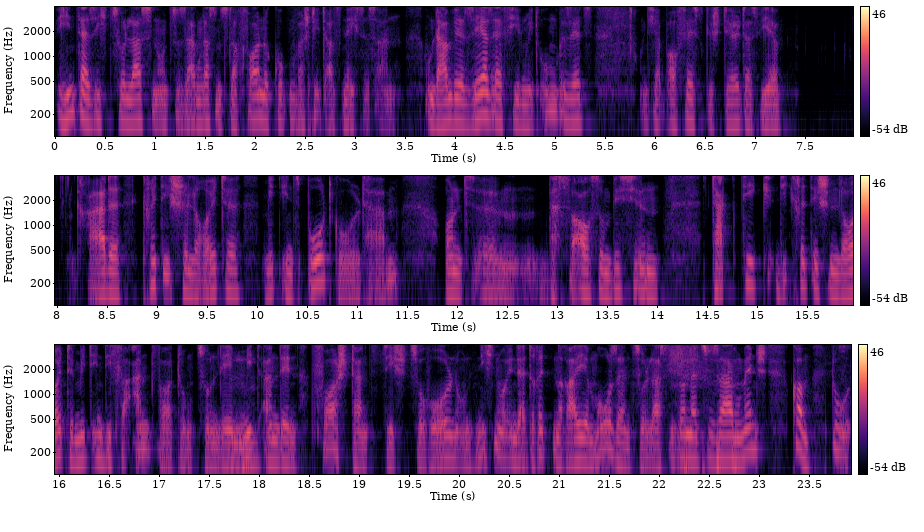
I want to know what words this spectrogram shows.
hinter sich zu lassen und zu sagen, lass uns nach vorne gucken, was steht als nächstes an. Und da haben wir sehr, sehr viel mit umgesetzt. Und ich habe auch festgestellt, dass wir gerade kritische Leute mit ins Boot geholt haben. Und ähm, das war auch so ein bisschen Taktik, die kritischen Leute mit in die Verantwortung zu nehmen, mhm. mit an den Vorstandstisch zu holen und nicht nur in der dritten Reihe mosern zu lassen, sondern zu sagen, Mensch, komm, du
